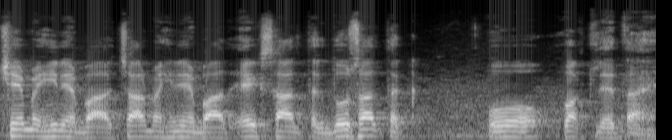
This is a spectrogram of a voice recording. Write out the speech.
چھ مہینے بعد چار مہینے بعد ایک سال تک دو سال تک وہ وقت لیتا ہے۔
